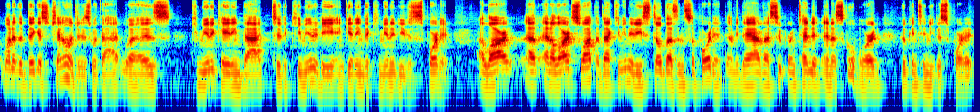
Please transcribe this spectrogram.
One of the biggest challenges with that was communicating that to the community and getting the community to support it a large and a large swath of that community still doesn't support it. I mean, they have a superintendent and a school board who continue to support it.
